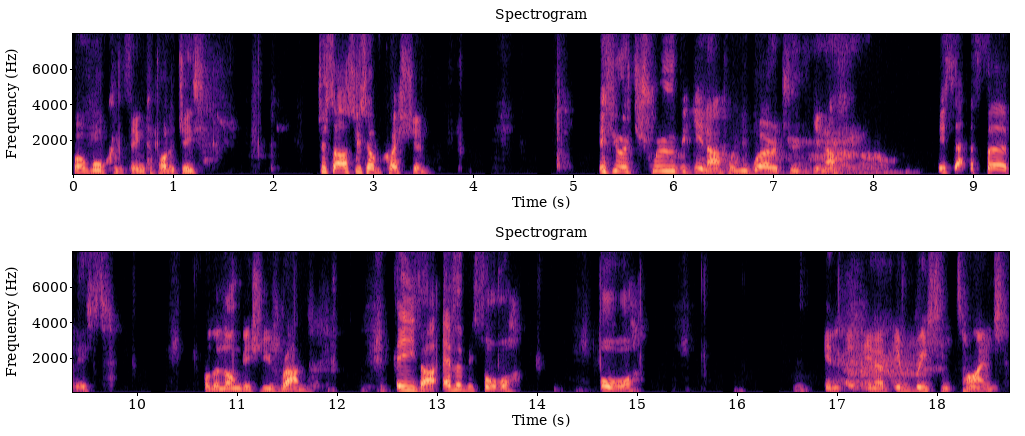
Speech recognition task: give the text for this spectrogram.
Well, walk and think, apologies. Just ask yourself a question. If you're a true beginner, or you were a true beginner, is that the furthest or the longest you've run? Either ever before or in, in, a, in recent times,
